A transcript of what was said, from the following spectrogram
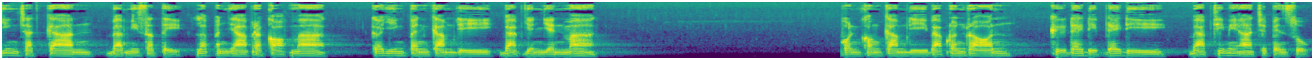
ยิ่งจัดการแบบมีสติและปัญญาประกอบมาก ก็ยิ่งเป็นกรรมดีแบบเย็นๆมาก ผลของกรรมดีแบบร้อนๆคือได้ดิบได้ดีแบบที่ไม่อาจจะเป็นสุข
